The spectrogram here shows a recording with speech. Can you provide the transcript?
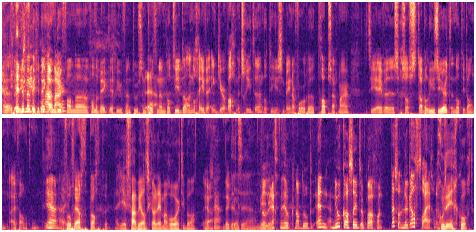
Die dit me een beetje denken aan die van, eh, van de week tegen Juventus en Ja. Tottenham. Dat Dat hij dan nog even één keer wacht met schieten. Dat hij zijn been naar voren trapt, zeg maar. Dat hij even zichzelf stabiliseert en dat hij dan uithaalt. En Ja, hij voelt er echt prachtig. Ja, die heeft Fabianski alleen maar gehoord, die bal. Ja, Ja. denk ik ook. Dat, eh, dat is echt een heel knap doelpunt. En Ja. Newcastle heeft ook wel gewoon best wel een leuk elftal eigenlijk. Goed ingekocht.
